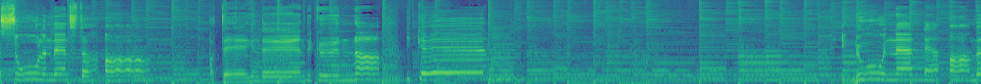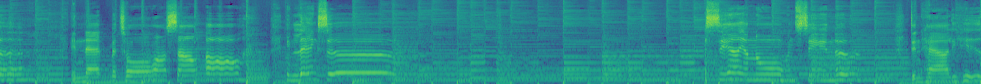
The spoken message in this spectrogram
Solen den står op Og dagen den begynder igen. Er omme En nat med tårer, savn og en længsel Ser jeg nogensinde den herlighed,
